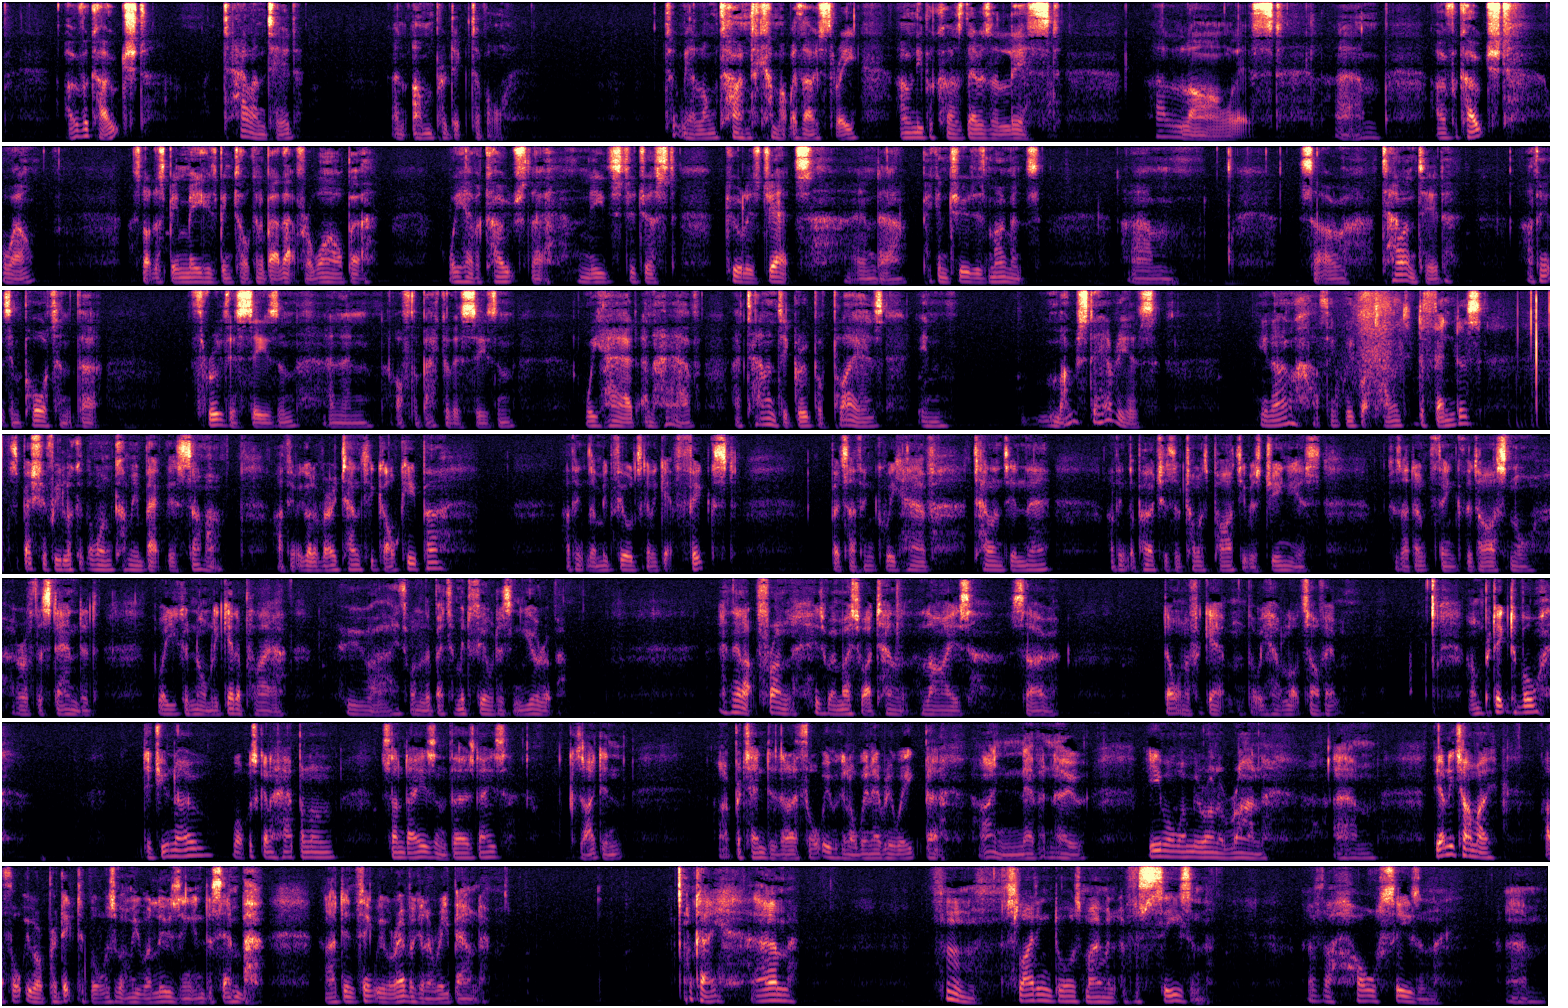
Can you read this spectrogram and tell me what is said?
overcoached talented, and unpredictable. Took me a long time to come up with those three, only because there is a list, a long list. Um, overcoached, well, it's not just been me who's been talking about that for a while, but we have a coach that needs to just cool his jets and uh, pick and choose his moments. Um, so, talented, I think it's important that through this season and then off the back of this season, we had and have a talented group of players in most areas. You know, I think we've got talented defenders, especially if we look at the one coming back this summer. I think we've got a very talented goalkeeper. I think the midfield's going to get fixed, but I think we have talent in there. I think the purchase of Thomas Partey was genius because I don't think that Arsenal are of the standard where you can normally get a player who uh, is one of the better midfielders in Europe. And then up front is where most of our talent lies. So don't want to forget that we have lots of it. Unpredictable. Did you know what was going to happen on Sundays and Thursdays? Because I didn't. I pretended that I thought we were going to win every week, but I never knew. Even when we were on a run, um, the only time I, I thought we were predictable was when we were losing in December. I didn't think we were ever going to rebound. Okay. Um, hmm. Sliding doors moment of the season, of the whole season. Um,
